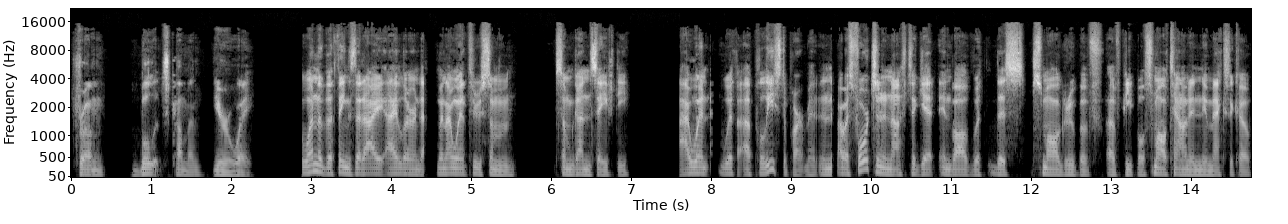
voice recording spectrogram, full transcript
from bullets coming your way. One of the things that I, I learned when I went through some some gun safety, I went with a police department and I was fortunate enough to get involved with this small group of, of people, small town in New Mexico.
